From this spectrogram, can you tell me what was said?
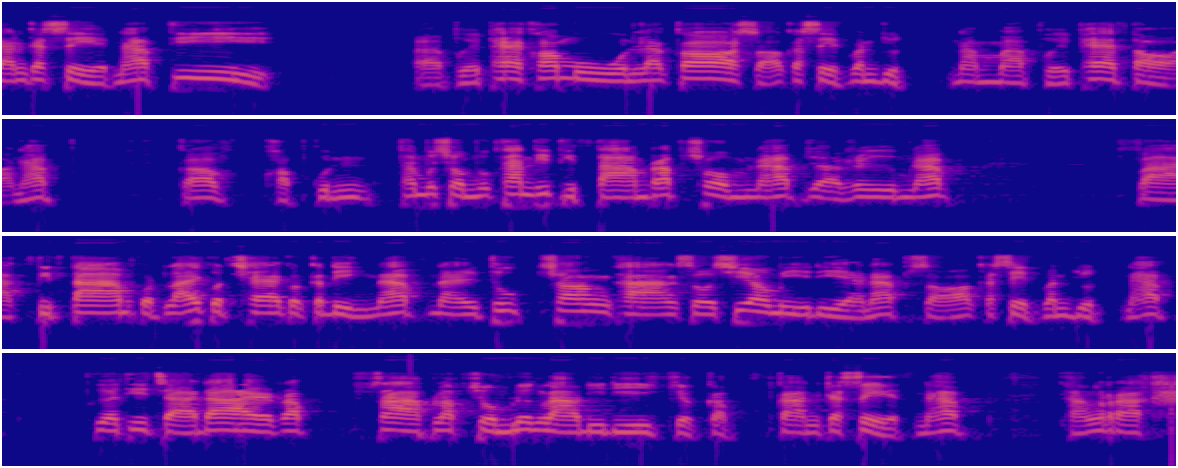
การเกษตรนะครับที่เอ่อเผยแพร่ข้อมูล แล้วก็สเกษตรวันหยุดนำมาเผยแพร่ต่อนะครับ ก็ขอบคุณท่านผู้ชมทุกท่านที่ติดตามรับชมนะครับอย่าลืมนะครับ ฝากติดตามกดไลค์กดแชร์กดกระดิ่งนะครับ ในทุกช่องทางโซเชียลมีเดียนะครับสอเกษตรวันหยุดนะครับ เพื่อที่จะได้รับทราบรับชมเรื่องราวดีๆ เกี่ยวกับการเกษตรนะครับ ทั้งราค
